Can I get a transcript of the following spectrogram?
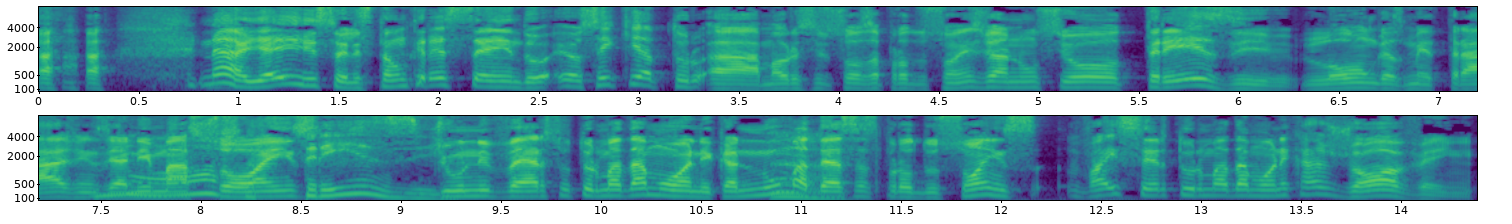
Não, e é isso, eles estão crescendo. Eu sei que a, a Maurício de Souza Produções já anunciou 13 longas metragens Nossa, e animações 13? de universo Turma da Mônica. Numa ah. dessas produções vai ser Turma da Mônica jovem.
